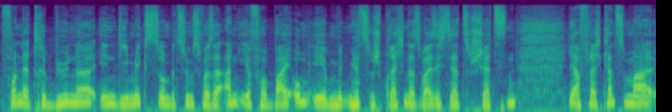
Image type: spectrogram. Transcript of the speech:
von der Tribüne in die Mixzone beziehungsweise an ihr vorbei, um eben mit mir zu sprechen. Das weiß ich sehr zu schätzen. Ja, vielleicht kannst du mal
